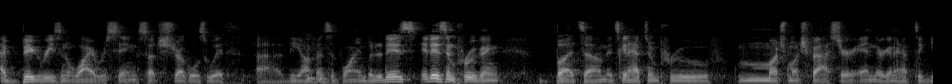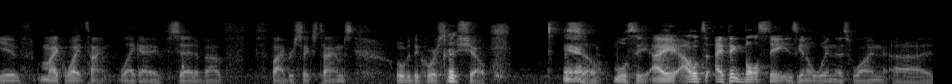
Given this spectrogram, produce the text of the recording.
a big reason why we're seeing such struggles with uh, the mm-hmm. offensive mm-hmm. line. But it is it is improving, but um, it's going to have to improve much much faster, and they're going to have to give Mike White time, like I've said about five or six times over the course of the show. yeah. So we'll see. I I'll t- I think Ball State is going to win this one. Uh,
